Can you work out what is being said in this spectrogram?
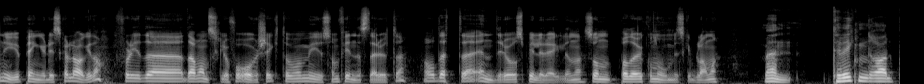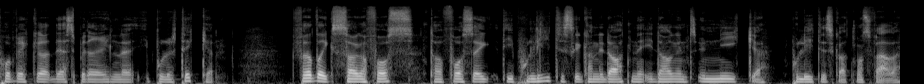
nye penger de skal lage, da. Fordi det, det, er vanskelig å få oversikt over hvor mye som finnes der ute. Og dette endrer jo spillereglene, sånn på det økonomiske planet. Men til hvilken grad påvirker det spillereglene i politikken? Fredrik Saga Foss tar for seg de politiske kandidatene i dagens unike politiske atmosfære.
